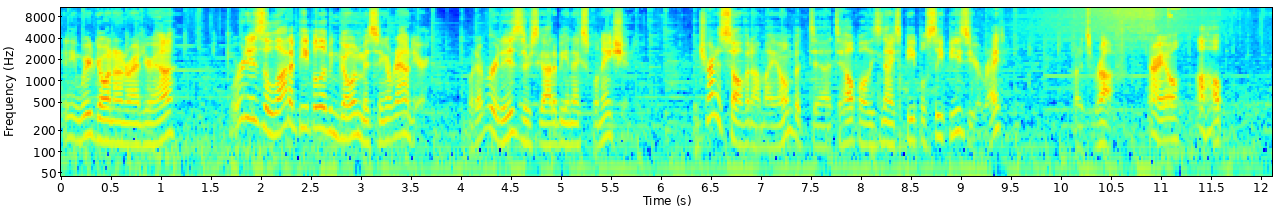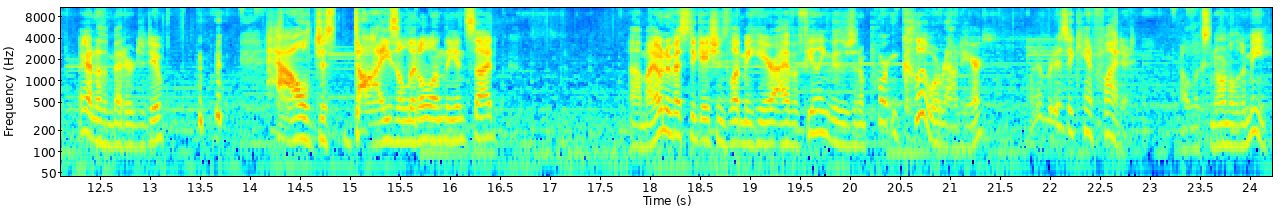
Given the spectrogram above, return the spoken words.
Anything weird going on around here, huh? Word is a lot of people have been going missing around here. Whatever it is, there's got to be an explanation. I've been trying to solve it on my own, but uh, to help all these nice people sleep easier, right? But it's rough. All right, well, I'll help. I got nothing better to do. Hal just dies a little on the inside. Uh, my own investigations led me here. I have a feeling that there's an important clue around here. Whatever it is, I can't find it. It all looks normal to me.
